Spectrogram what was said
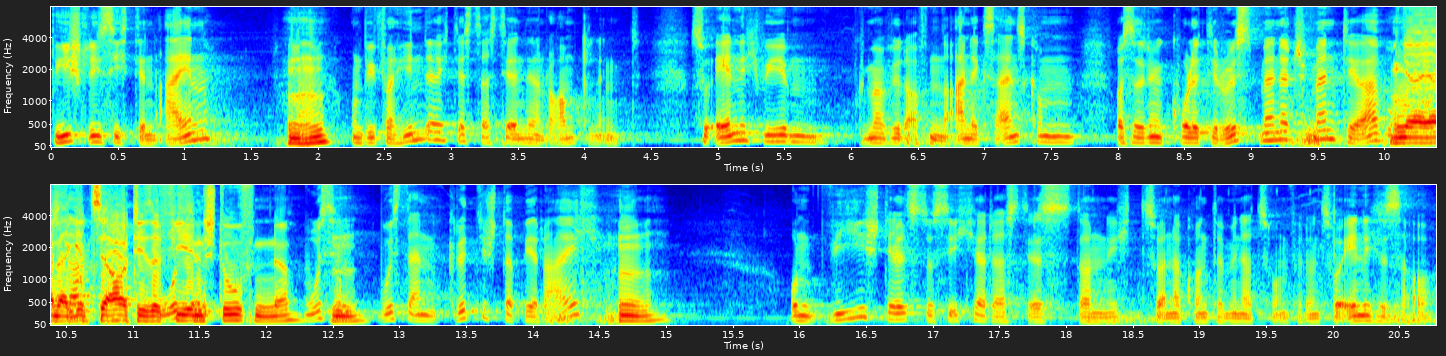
Wie schließe ich den ein? Mhm. Und wie verhindere ich das, dass der in den Raum gelangt? So ähnlich wie eben können wir wieder auf den Annex 1 kommen, was ist denn Quality Risk Management? Ja, ja, ja da gibt es ja auch diese vielen sind, Stufen. Ne? Wo, sind, hm. wo ist ein kritischer Bereich? Hm. Und wie stellst du sicher, dass das dann nicht zu einer Kontamination führt? Und so ähnlich ist es auch.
